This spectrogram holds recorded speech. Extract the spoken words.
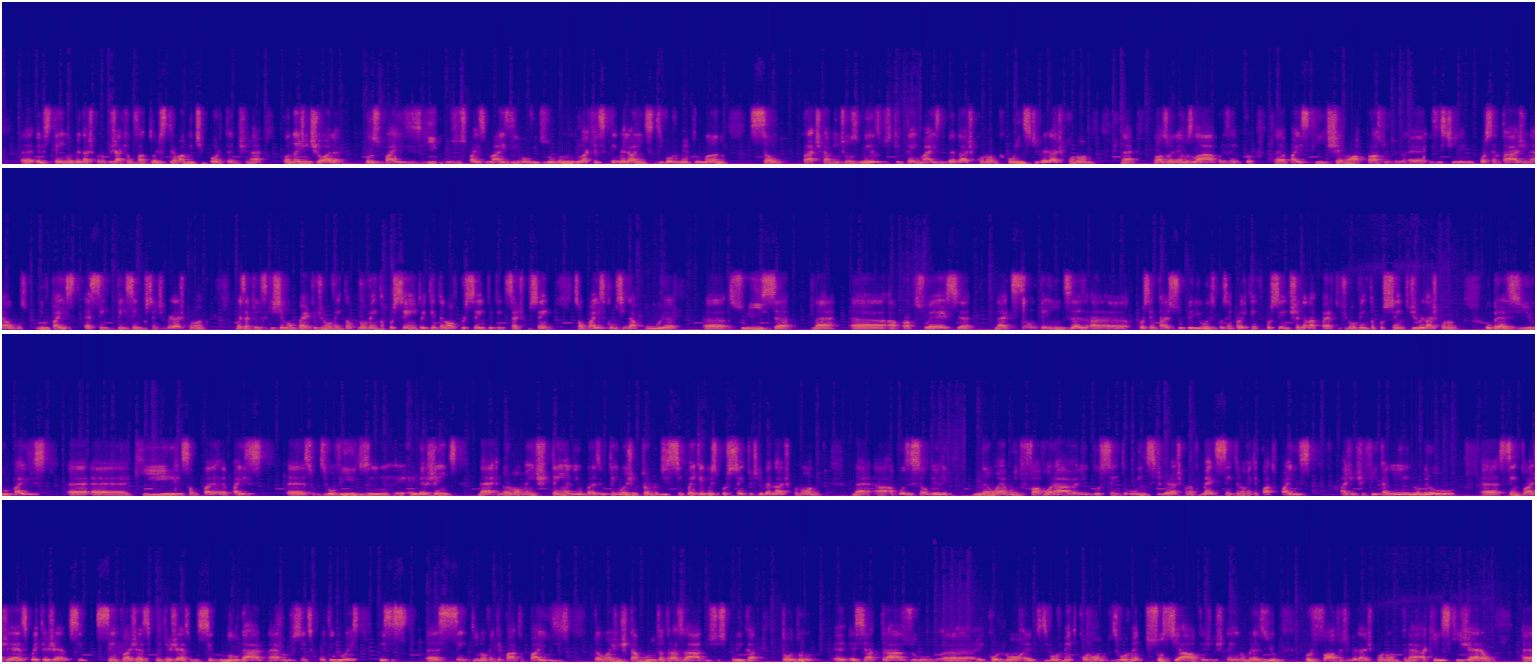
eles tenham liberdade econômica, já que é um fator extremamente importante, né? Quando a gente olha para os países ricos, os países mais desenvolvidos do mundo, aqueles que têm melhor índice de desenvolvimento humano, são praticamente os mesmos que têm mais liberdade econômica, com índice de liberdade econômica. Né? Nós olhamos lá, por exemplo, é, países que chegam a próximo, é, existe em porcentagem, né? Alguns, nenhum país é 100, tem 100% de liberdade econômica, mas aqueles que chegam perto de 90, 90% 89%, 87%, são países como Singapura, uh, Suíça, né? Uh, a própria Suécia, né, que são, tem índices, a, a, porcentagens superiores, por exemplo, a 80%, chegando a perto de 90% de liberdade econômica. O Brasil, países é, é, que são pa é, países é, subdesenvolvidos e emergentes, né, normalmente tem ali, o Brasil tem hoje em torno de 52% de liberdade econômica, né, a, a, posição dele não é muito favorável ali, do centro, o índice de liberdade econômica mede 194 países, a gente fica ali em número é, centuagésico, centuagésico, oitagésimo segundo lugar, né, número 152 desses é, 194 países. Então a gente está muito atrasado, isso explica todo é, esse atraso uh, de desenvolvimento econômico, desenvolvimento social que a gente tem no Brasil por falta de liberdade econômica. Né? Aqueles que geram é,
